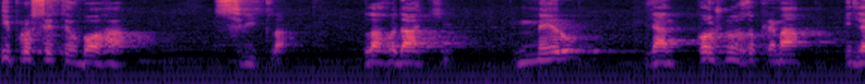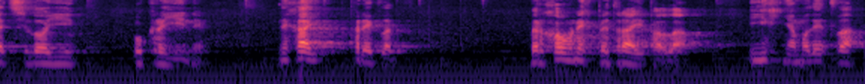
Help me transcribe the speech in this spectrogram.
і просити у Бога світла, благодаті, миру для кожного, зокрема, і для цілої України. Нехай приклад Верховних Петра і Павла. І їхня молитва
